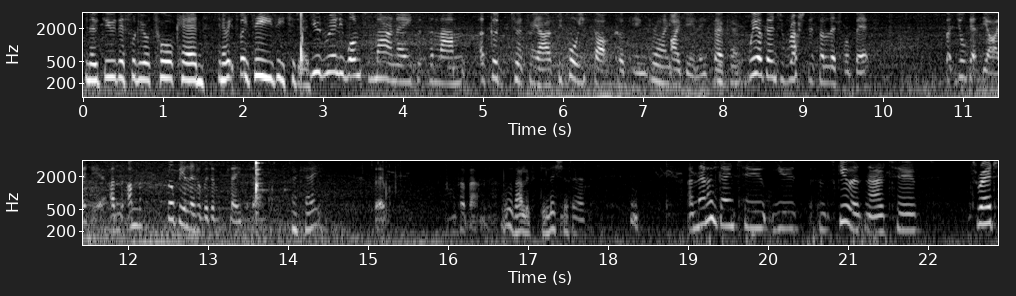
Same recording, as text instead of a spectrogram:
you know, do this while you're talking. You know, it's But it's easy to do. You'd really want to marinate the lamb a good two or three hours before you start cooking, Right. ideally. So Okay. we are going to rush this a little bit, but you'll get the idea. And, and there'll be a little bit of a flavour there. Okay. So put that Oh, that looks delicious. And then I'm going to use some skewers now to thread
